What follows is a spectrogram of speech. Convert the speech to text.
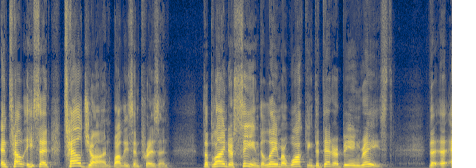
And tell, he said, Tell John while he's in prison. The blind are seeing, the lame are walking, the dead are being raised. The, uh,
